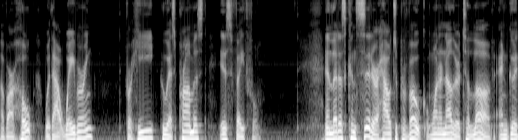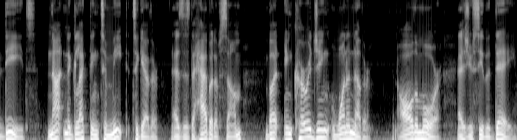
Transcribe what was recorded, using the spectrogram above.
of our hope without wavering for he who has promised is faithful. And let us consider how to provoke one another to love and good deeds, not neglecting to meet together, as is the habit of some, but encouraging one another, and all the more as you see the day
